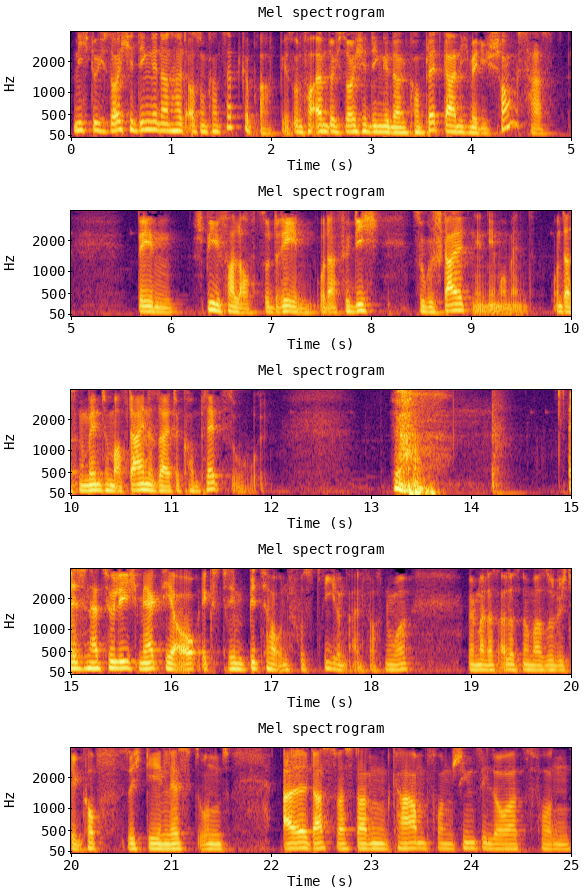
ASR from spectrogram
nicht durch solche Dinge dann halt aus dem Konzept gebracht wirst und vor allem durch solche Dinge dann komplett gar nicht mehr die Chance hast, den Spielverlauf zu drehen oder für dich zu gestalten in dem Moment und das Momentum auf deine Seite komplett zu holen. Ja, es ist natürlich, merkt ihr auch, extrem bitter und frustrierend einfach nur, wenn man das alles nochmal so durch den Kopf sich gehen lässt und all das, was dann kam von Shinzi Lords, von,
